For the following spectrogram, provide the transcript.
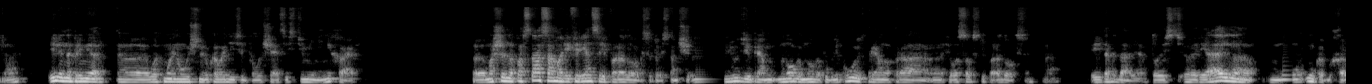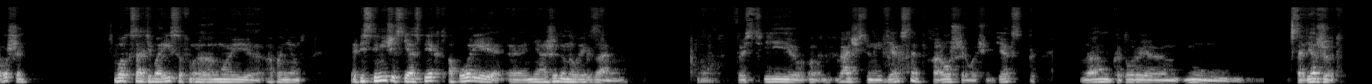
Да? Или, например, вот мой научный руководитель, получается, из Тюмени, Нихаев. Э, машина поста, самореференции и парадоксы. То есть там люди прям много-много публикуют прямо про э, философские парадоксы да, и так далее. То есть э, реально, ну, как бы хороший. Вот, кстати, Борисов, мой оппонент. Эпистемический аспект опории неожиданного экзамена. Вот. То есть и качественные тексты, хорошие очень тексты, да, которые ну, содержат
